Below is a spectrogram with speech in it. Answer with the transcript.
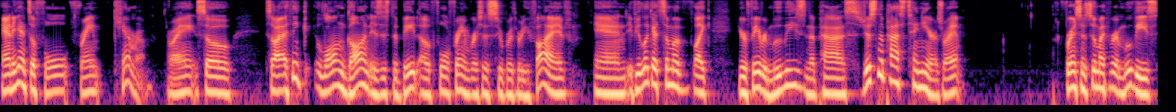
and again, it's a full frame camera, right? So. So I think long gone is this debate of full frame versus Super 35 and if you look at some of like your favorite movies in the past, just in the past 10 years, right? For instance, two of my favorite movies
